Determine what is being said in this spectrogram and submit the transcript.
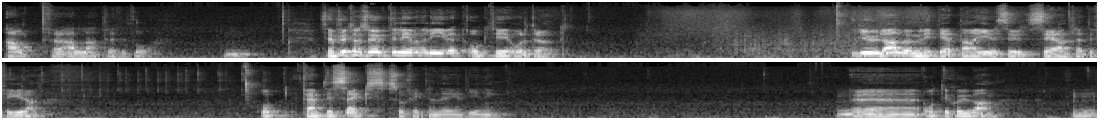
Allt för alla 32. Mm. Sen flyttades över till Levande livet och till Året runt. Julalbumet 91 har givits ut sedan 34. Och 56 så fick den en egen tidning. Mm. Eh, 87 han. Mm.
